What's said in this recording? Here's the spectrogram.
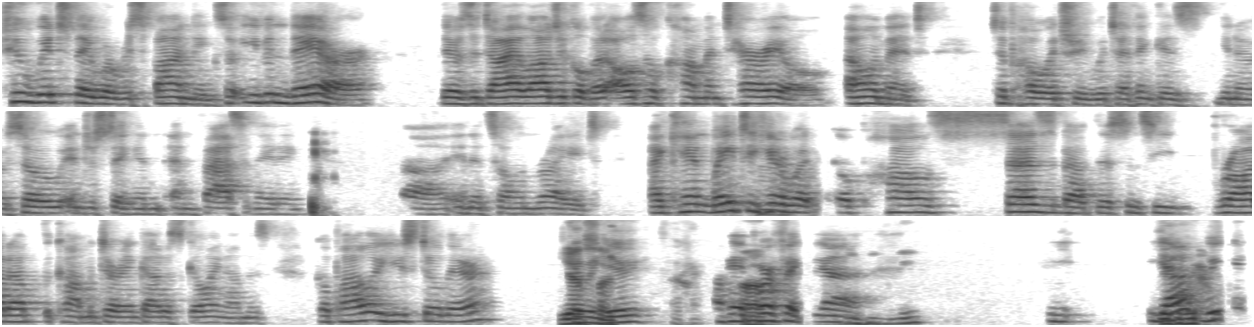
to which they were responding. So even there, there's a dialogical but also commentarial element to poetry, which I think is, you know, so interesting and, and fascinating uh, in its own right. I can't wait to hear what Gopal says about this since he brought up the commentary and got us going on this. Gopal, are you still there? Can Yes, I- hear? Okay. Okay, Uh, perfect, yeah. Yeah, we, can-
